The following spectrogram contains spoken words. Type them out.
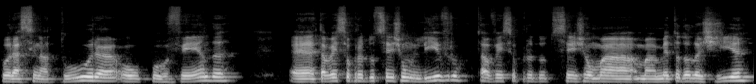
por assinatura ou por venda. É, talvez seu produto seja um livro, talvez seu produto seja uma, uma metodologia,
